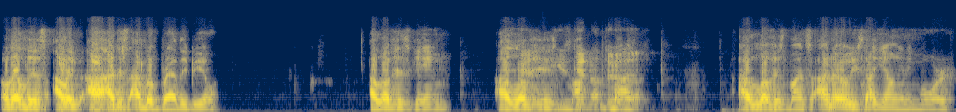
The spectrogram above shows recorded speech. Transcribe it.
On that list, I like. I, I, just I love Bradley Beal. I love his game. I love his mind. I love his mindset. I know he's not young anymore,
